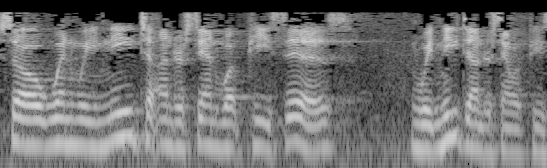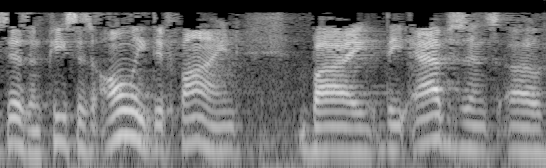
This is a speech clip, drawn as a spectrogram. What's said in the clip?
So when we need to understand what peace is, we need to understand what peace is, and peace is only defined by the absence of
